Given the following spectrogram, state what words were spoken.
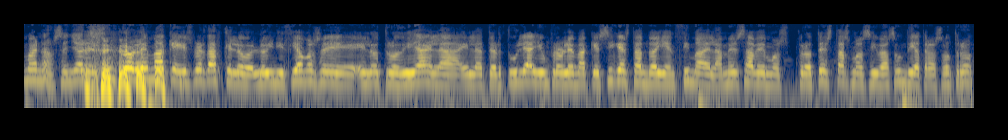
Bueno, señores, un problema que es verdad que lo, lo iniciamos eh, el otro día en la, en la tertulia y un problema que sigue estando ahí encima de la mesa. Vemos protestas masivas un día tras otro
